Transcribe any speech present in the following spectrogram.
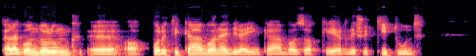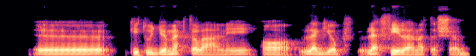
belegondolunk, a politikában egyre inkább az a kérdés, hogy ki tud ki tudja megtalálni a legjobb, legfélelmetesebb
